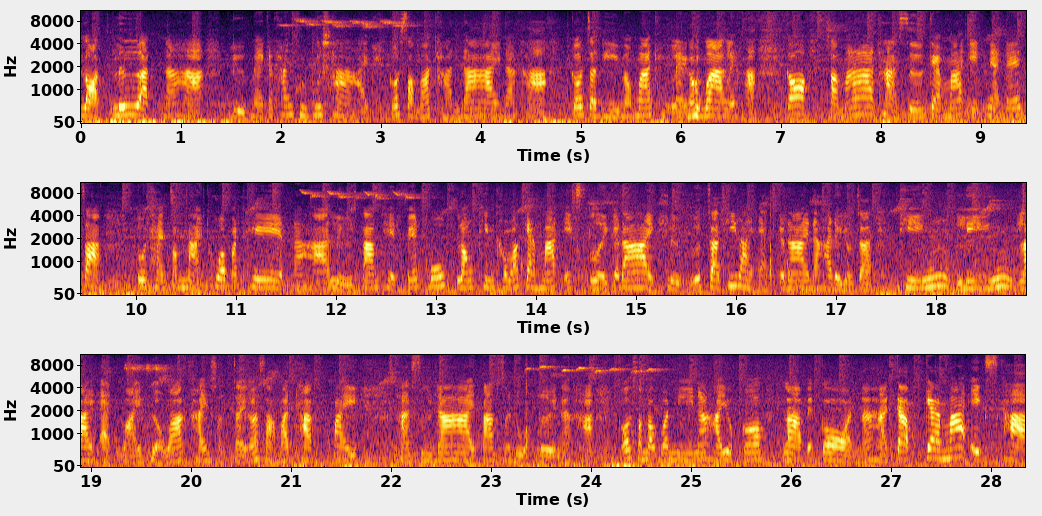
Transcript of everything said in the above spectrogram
หลอดเลือดนะคะ หรือแม้กระทั่งคุณผู้ชายก็สามารถทานได้นะคะ ก็จะดีมากๆแข็งแรงมากๆเลยค่ะ ก็สามารถหาซื้อแกมมาเอ็กเนี่ยได้จากตัวแทนจำหน่ายทั่วประเทศนะคะ หรือตามเพจ Facebook ลองพิมพ์คำว่าแกมมา X เลยก็ได้ หรือจะที่ Line แอดก็ได้นะคะ เดี๋ยวโยจะทิ้งลิงก์ Line แอดไว้เผื่อว่าใครสนใจก็สามารถทักไปหาซื้อได้ตามสะดวกเลยนะคะ ก็สำหรับวันนี้นะคะยกก็ลาไปก่อนนะคะ กับแกมมา X ค่ะ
